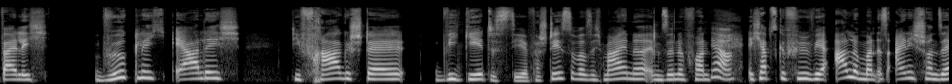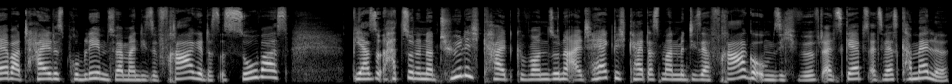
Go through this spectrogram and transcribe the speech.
weil ich wirklich ehrlich die Frage stelle, wie geht es dir? Verstehst du, was ich meine? Im Sinne von, Ja. ich habe das Gefühl, wir alle, man ist eigentlich schon selber Teil des Problems, wenn man diese Frage, das ist sowas, ja, so, hat so eine Natürlichkeit gewonnen, so eine Alltäglichkeit, dass man mit dieser Frage um sich wirft, als gäbe es, als wäre es Kamelle.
